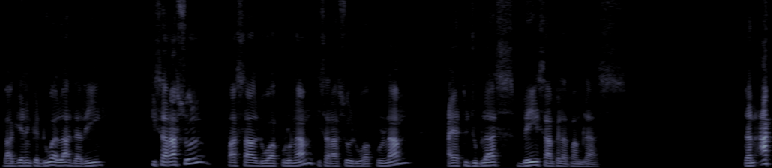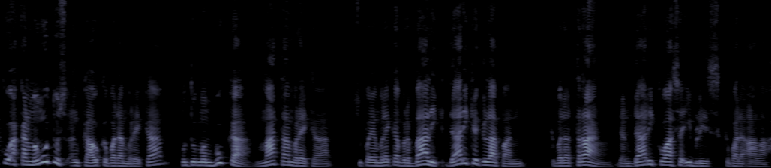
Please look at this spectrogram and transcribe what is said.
Bagian yang kedua adalah dari Kisah Rasul pasal 26, Kisah Rasul 26 ayat 17b sampai 18. Dan aku akan mengutus engkau kepada mereka untuk membuka mata mereka supaya mereka berbalik dari kegelapan kepada terang dan dari kuasa iblis kepada Allah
